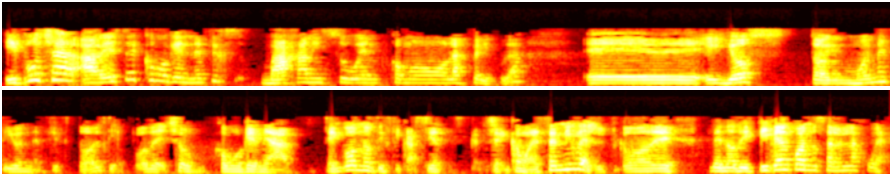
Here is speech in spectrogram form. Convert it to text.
Y pucha, a veces como que en Netflix bajan y suben como las películas. Eh, y yo estoy muy metido en Netflix todo el tiempo. De hecho, como que me ha- tengo notificaciones, ¿cachai? Como ese nivel, como de me notifican cuando salen las juegas.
